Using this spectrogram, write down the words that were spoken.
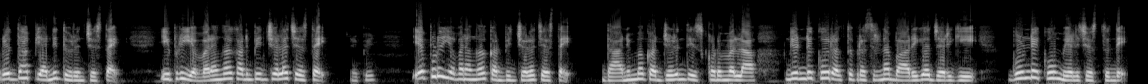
వృద్ధాప్యాన్ని దూరం చేస్తాయి. ఇప్పుడు ఎవరంగా కనిపించేలా చేస్తాయి. రిపీట్. ఎప్పుడు యవనంగా కనిపించేలా చేస్తాయి. దానిమ్మ ఖర్జూరం తీసుకోవడం వల్ల గుండెకు రక్త ప్రసరణ భారీగా జరిగి గుండెకు మేలు చేస్తుంది.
